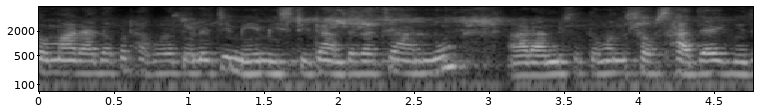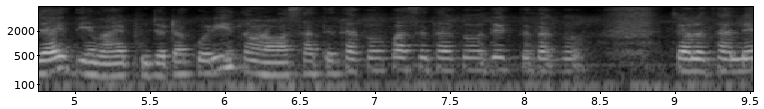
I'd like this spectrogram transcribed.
তোমার আর দেখো ঠাকুরে চলেছে মেয়ে মিষ্টিটা আনতে গেছে আনলু আর আমি তখন সব সাজাই গুজাই দিয়ে মায়ের পুজোটা করি। তোমার আমার সাথে থাকো, পাশে থাকো, দেখতে থাকো। চলো তাহলে।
